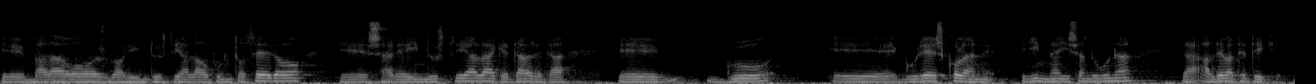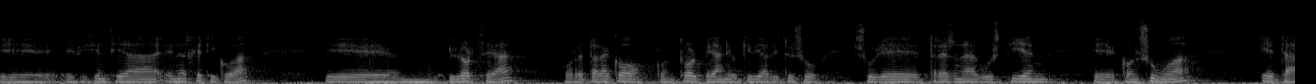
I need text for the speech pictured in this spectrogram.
e, badagoz ba hori industria lau e, sare industrialak eta hor, eta e, gu e, gure eskolan egin nahi izan duguna da alde batetik e, efizientzia energetikoa e, lortzea horretarako kontrolpean euki behar dituzu zure tresna guztien e, konsumoa eta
